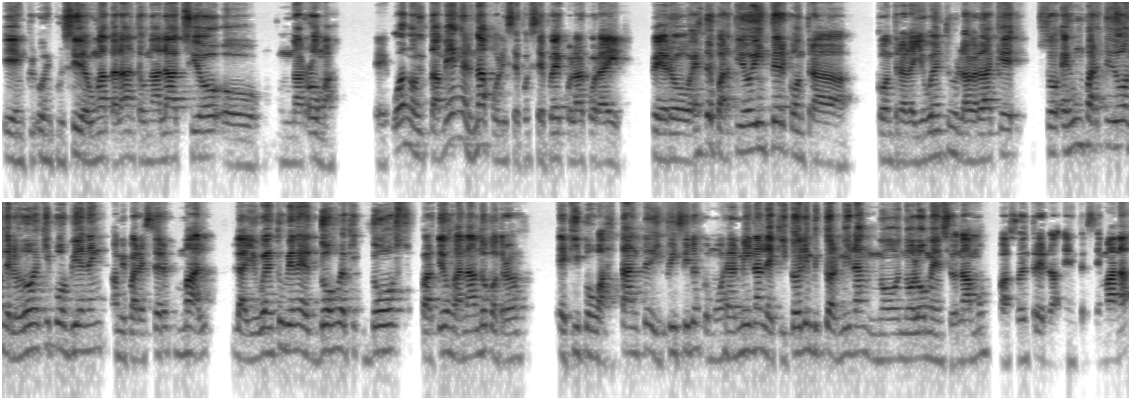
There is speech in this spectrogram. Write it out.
e o inclusive un Atalanta, una Lazio o una Roma. Eh, bueno, también el Napoli se, se puede colar por ahí, pero este partido Inter contra, contra la Juventus, la verdad que es un partido donde los dos equipos vienen, a mi parecer, mal. La Juventus viene dos, dos partidos ganando contra equipos bastante difíciles como es el Milan, le quitó el invicto al Milan, no, no lo mencionamos, pasó entre, entre semana,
